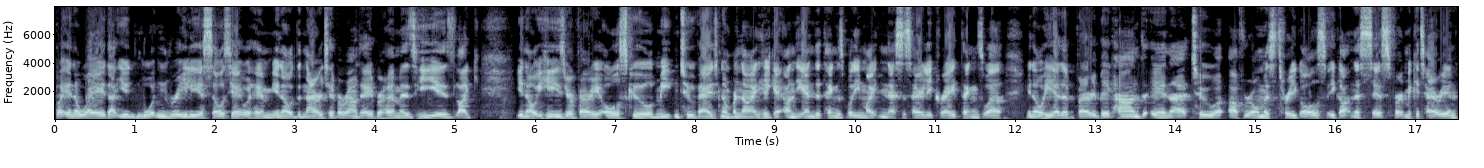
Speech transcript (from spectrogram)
but in a way that you wouldn't really associate with him. You know, the narrative around Abraham is he is like, you know, he's your very old school meat and two veg number nine. He'll get on the end of things, but he mightn't necessarily create things. Well, you know, he had a very big hand in uh, two of Roma's three goals. He got an assist for Mkhitaryan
